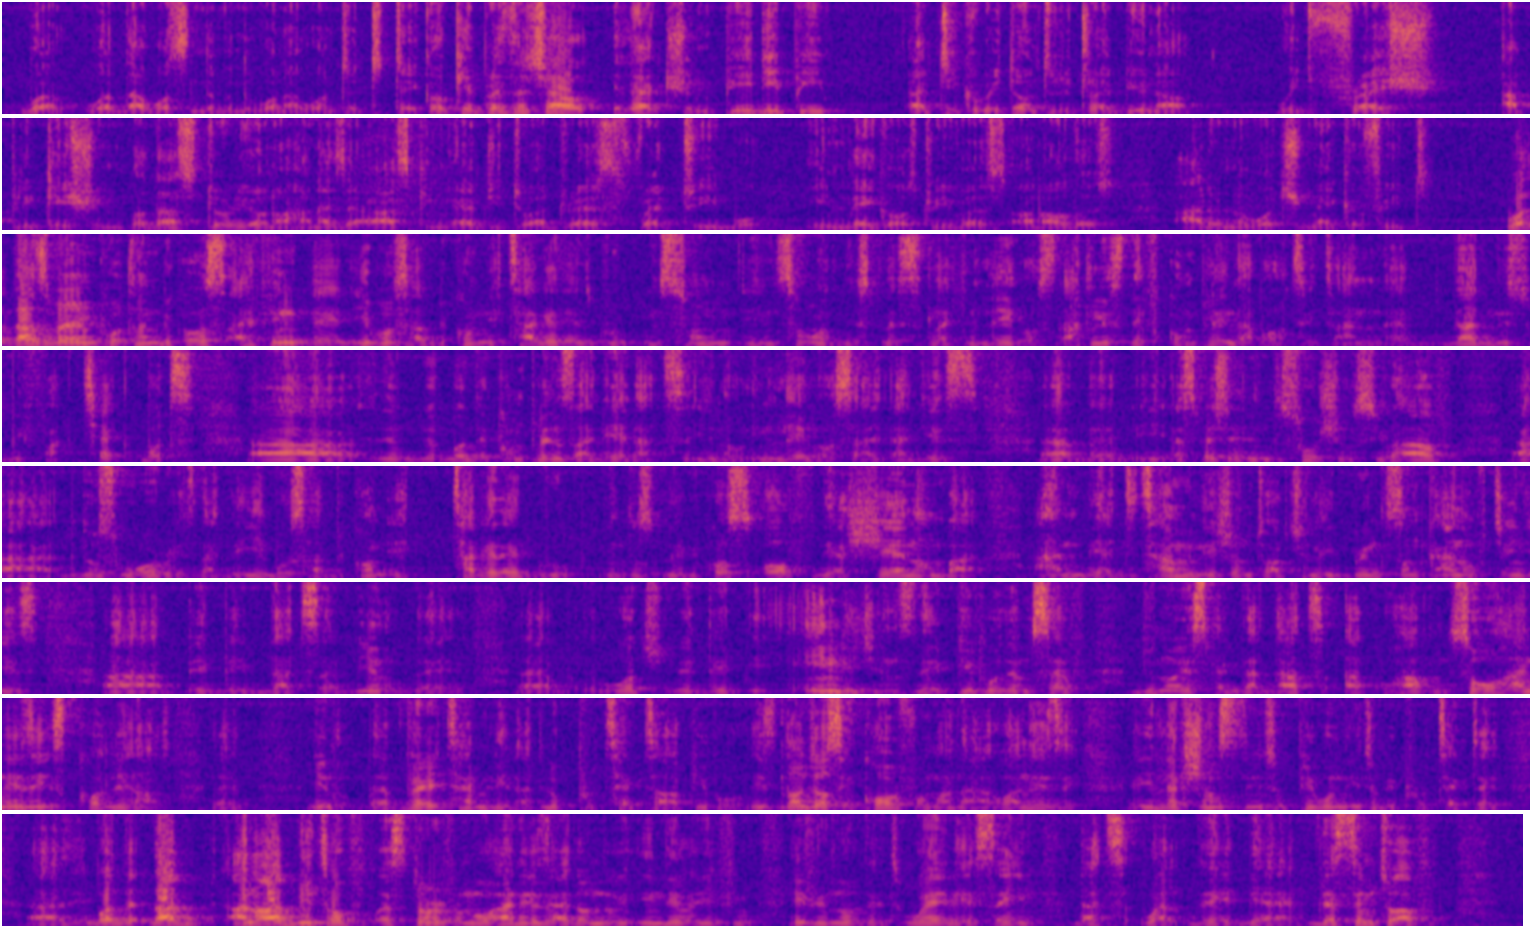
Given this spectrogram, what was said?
well, well, that wasn't even the one I wanted to take. Okay, presidential election, PDP Atiku returned to the tribunal with fresh application. But that story on Ohanaeze asking FG to address threat to Igbo in Lagos, Rivers, and others, I don't know what you make of it. Well, that's very important because I think the Igbos have become a targeted group in some in some of these places, like in Lagos. At least they've complained about it, and uh, that needs to be fact checked. But uh, the, but the complaints are there that you know in Lagos, I, I guess, uh, especially in the socials, you have uh, those worries that the Igbos have become a targeted group in those because of their sheer number and their determination to actually bring some kind of changes uh, that, uh, you know, the, uh, what the indigents, the people themselves do not expect that that uh, could happen. So Ohanaeze is calling out you know, uh, very timely that look protect our people. It's not just a call from Ohanaeze. Elections need to people need to be protected. Uh, they, but that another bit of a story from Ohanaeze, I don't know in the way if you if you know that where they're saying that well they they seem to have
